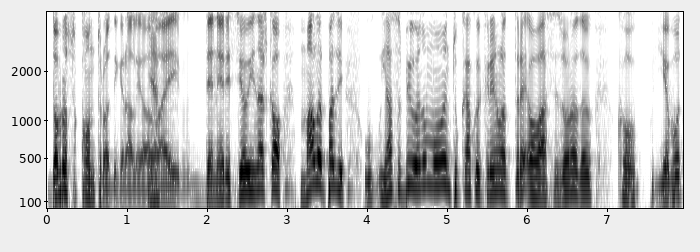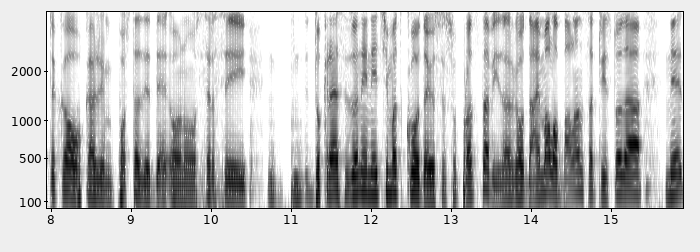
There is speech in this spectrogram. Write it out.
dobro su kontru odigrali ovaj. Daenerys i ovi znaš kao malo je pazi u, ja sam bio u jednom momentu kako je krenula tre, ova sezona da kao jebote kao kažem postade de, ono Cersei do kraja sezone neće imat ko da ju se suprotstavi znaš kao daj malo balansa čisto da ne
